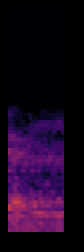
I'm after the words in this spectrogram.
Sure.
